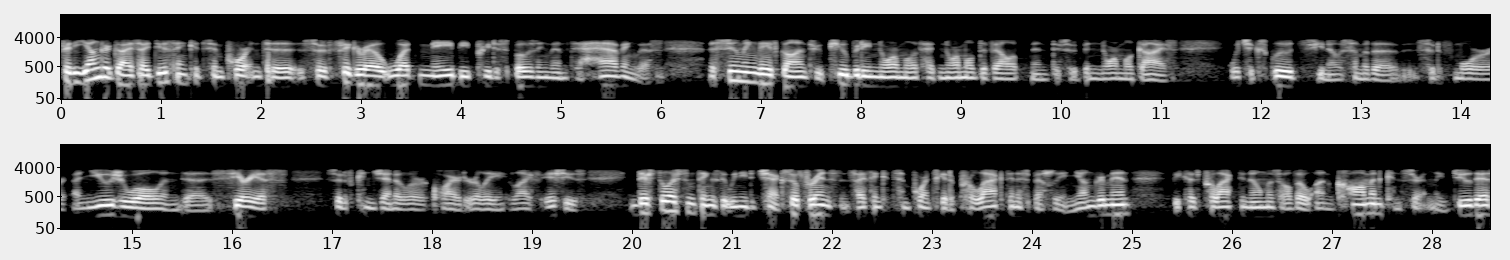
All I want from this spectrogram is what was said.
For the younger guys, I do think it's important to sort of figure out what may be predisposing them to having this. Assuming they've gone through puberty normal, have had normal development, they've sort of been normal guys which excludes, you know, some of the sort of more unusual and uh, serious sort of congenital or acquired early life issues, there still are some things that we need to check. So, for instance, I think it's important to get a prolactin, especially in younger men, because prolactinomas, although uncommon, can certainly do this.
